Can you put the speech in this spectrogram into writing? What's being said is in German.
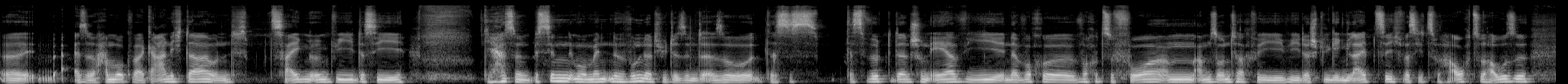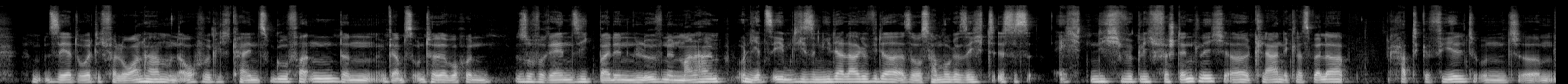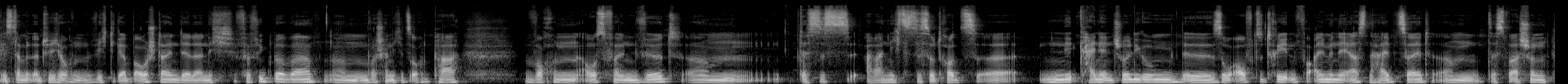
äh, also Hamburg war gar nicht da und zeigen irgendwie, dass sie ja so ein bisschen im Moment eine Wundertüte sind. Also das ist das wirkte dann schon eher wie in der Woche, Woche zuvor am, am Sonntag, wie, wie das Spiel gegen Leipzig, was sie zu, auch zu Hause sehr deutlich verloren haben und auch wirklich keinen Zugriff hatten. Dann gab es unter der Woche einen souveränen Sieg bei den Löwen in Mannheim. Und jetzt eben diese Niederlage wieder. Also aus Hamburger Sicht ist es echt nicht wirklich verständlich. Äh, klar, Niklas Weller hat gefehlt und ähm, ist damit natürlich auch ein wichtiger Baustein, der da nicht verfügbar war. Ähm, wahrscheinlich jetzt auch ein paar Wochen ausfallen wird. Ähm, das ist aber nichtsdestotrotz äh, keine Entschuldigung, äh, so aufzutreten, vor allem in der ersten Halbzeit. Ähm, das war schon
